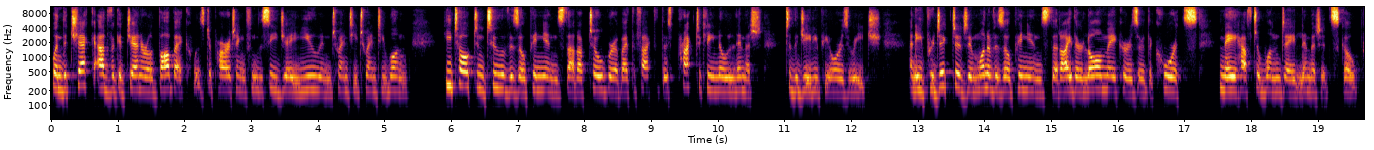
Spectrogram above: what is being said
When the Czech Advocate General Bobek was departing from the CJEU in 2021, he talked in two of his opinions that October about the fact that there's practically no limit to the GDPR's reach. And he predicted in one of his opinions that either lawmakers or the courts may have to one day limit its scope.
